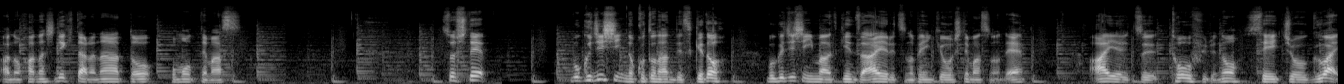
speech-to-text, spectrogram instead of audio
あの話できたらなと思ってます。そして、僕自身のことなんですけど、僕自身今現在 IELTS の勉強をしてますので、IELTS、TOEFL の成長具合、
